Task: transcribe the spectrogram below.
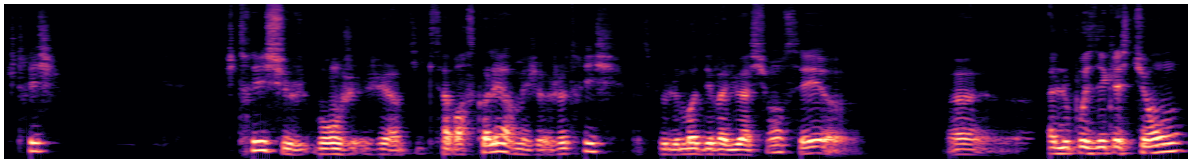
Je triche. Je triche. Bon, j'ai un petit savoir scolaire, mais je, je triche. Parce que le mode d'évaluation, c'est. euh, euh, elle nous pose des questions,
